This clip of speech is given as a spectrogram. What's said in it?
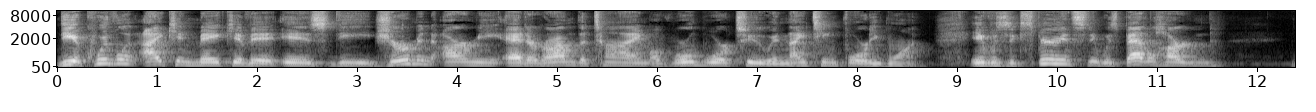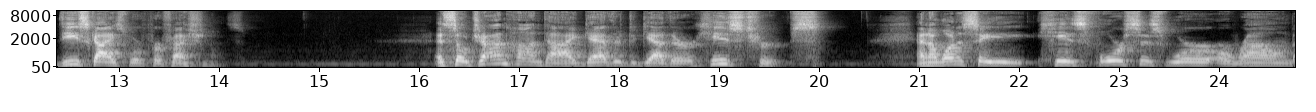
The equivalent I can make of it is the German army at around the time of World War II in 1941. It was experienced, it was battle hardened. These guys were professionals. And so John Hunyadi gathered together his troops. And I want to say his forces were around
